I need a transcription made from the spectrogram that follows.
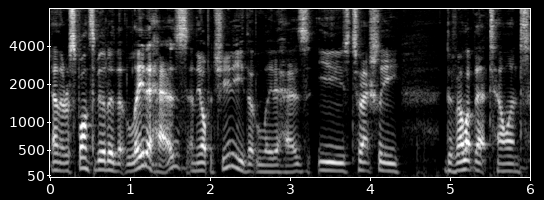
And the responsibility that the leader has and the opportunity that the leader has is to actually develop that talent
